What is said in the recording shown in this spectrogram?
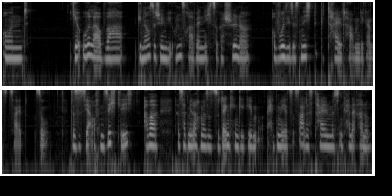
Und ihr Urlaub war genauso schön wie unserer, wenn nicht sogar schöner, obwohl sie das nicht geteilt haben die ganze Zeit. So, das ist ja offensichtlich, aber das hat mir nochmal so zu denken gegeben, hätten wir jetzt das alles teilen müssen, keine Ahnung.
